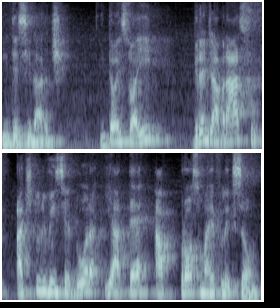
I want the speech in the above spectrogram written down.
intensidade. Então é isso aí. Grande abraço, atitude vencedora e até a próxima reflexão.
